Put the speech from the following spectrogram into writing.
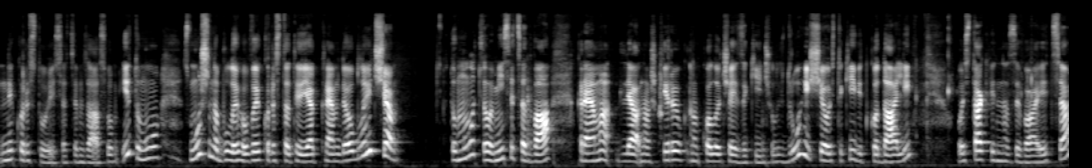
не користуюся цим засобом. І тому змушена була його використати як крем для обличчя. Тому цього місяця два крема для на шкіри навколо очей закінчились. Другий ще ось такий від Кодалі. Ось так він називається.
